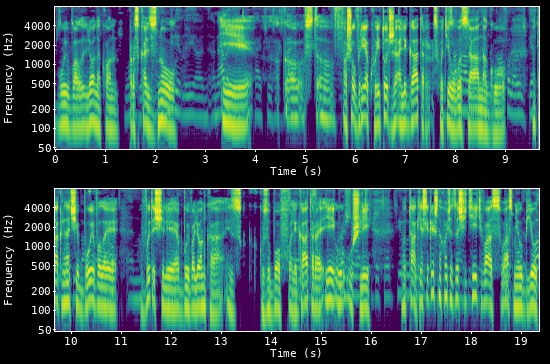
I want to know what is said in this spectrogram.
буйволенок, он проскользнул и вошел в реку, и тот же аллигатор схватил его за ногу. Но так или иначе, буйволы вытащили буйволенка из зубов аллигатора и ушли. Вот так. Если Кришна хочет защитить вас, вас не убьют.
